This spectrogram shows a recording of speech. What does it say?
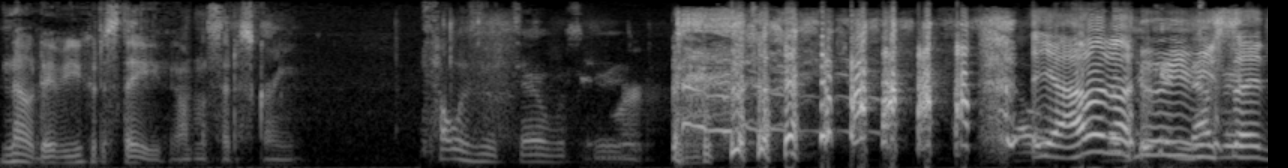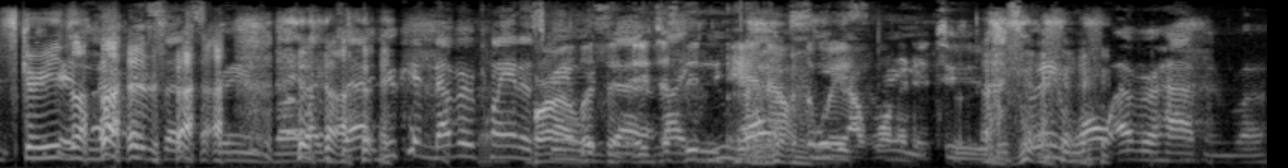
No, David, you could have stayed. I'm gonna set a screen. That was a terrible screen. Work. yeah, I don't know Like, you who can even never- said screens you on. can never set screens, bro. Like Jat, you can never plan a Bro, screen with that. It just Like, didn't pan out the way the I wanted it to. The screen won't ever happen, bro.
